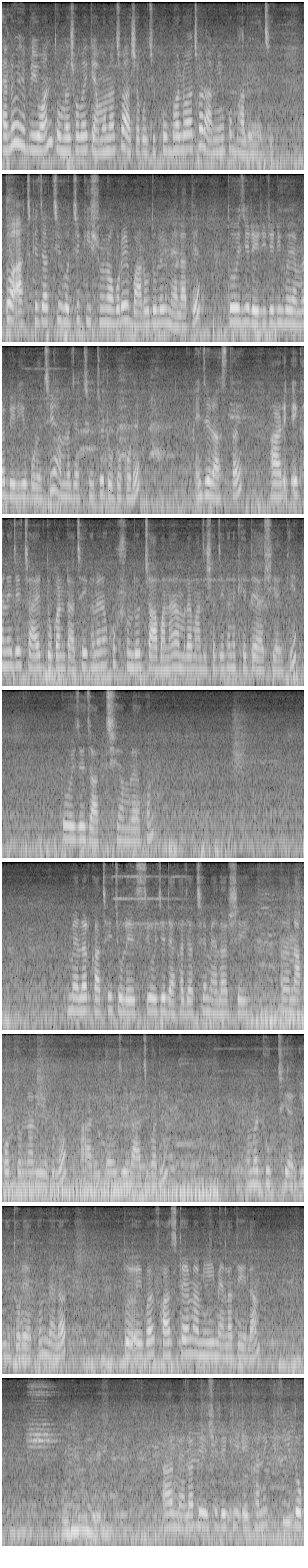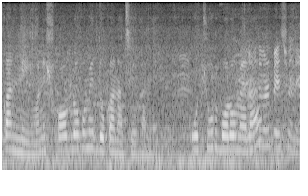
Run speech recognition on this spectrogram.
Hello everyone, তোমরা সবাই কেমন আছো? আশা করছি খুব ভালো আছো আর আমিও খুব ভালোই আছি। তো আজকে যাচ্ছি হচ্ছে কৃষ্ণনগরের বারোদোলের মেলাতে। তো এই যে রেডি রেডি হয়ে আমরা বেরিয়ে পড়েছি, আমরা যাচ্ছি হচ্ছে টোটো করে এই যে রাস্তায়। আর এখানে যে চায়ের দোকানটা আছে, এখানে না খুব সুন্দর চা বানায়, আমরা মাঝে সাঝে এখানে খেতে আসি আর কি। তো এই যে যাচ্ছি আমরা এখন। মেলার কাছেই চলে এসেছি, ওই যে দেখা যাচ্ছে মেলার সেই নাকরদোলনার ইয়েগুলো আর এটা যে রাজবাড়ি। আমরা ঢুকছি আর কি ভেতরে এখন মেলার। তো এবার ফার্স্ট টাইম আমি এই মেলাতে এলাম। আর মেলাতে এসে দেখি এখানে কি দোকান নেই মানে সব রকমের দোকান আছে এখানে। প্রচুর বড় মেলা। পেছনে।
